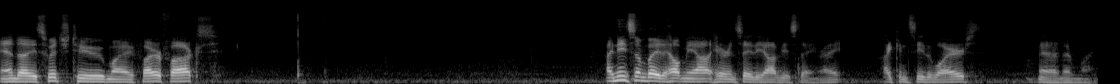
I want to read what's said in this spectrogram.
And I switch to my Firefox. I need somebody to help me out here and say the obvious thing, right? I can see the wires. Nah, never mind.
